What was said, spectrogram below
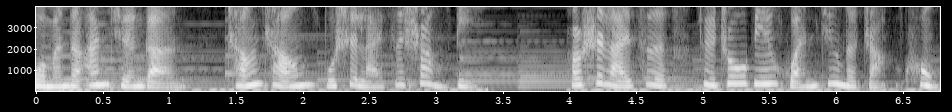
我们的安全感常常不是来自上帝，而是来自对周边环境的掌控。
